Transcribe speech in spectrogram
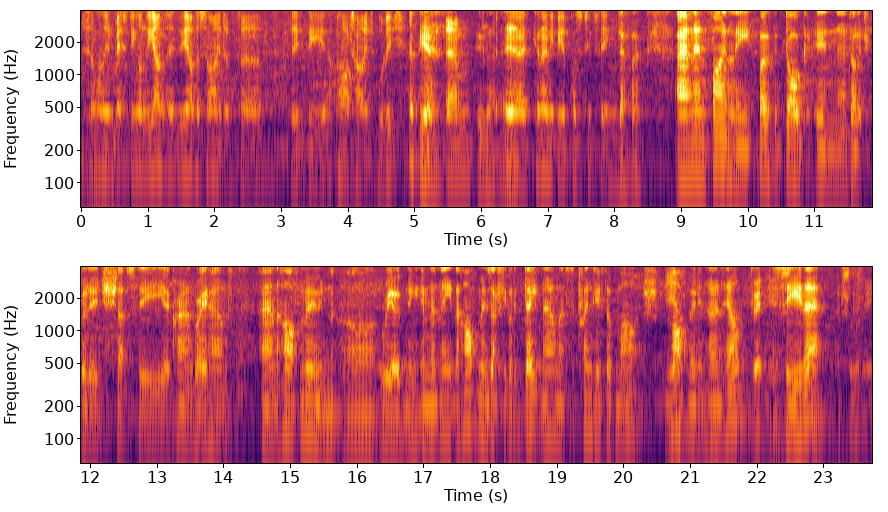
someone investing on the other the other side of uh, the the apartheid Woolwich, Yes. um, exactly. uh, can only be a positive thing. Defo. And then finally, both the dog in uh, Dulwich Village, that's the uh, Crown and Greyhound, and the Half Moon are reopening imminently. The Half Moon's actually got a date now, and that's the 20th of March. Yeah. Half Moon in Herne Hill. Great news. See you there. Absolutely.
